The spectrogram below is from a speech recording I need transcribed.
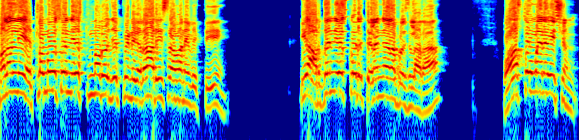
మనల్ని ఎట్లా మోసం చేస్తున్నారో చెప్పిండు కదా హరీష్ రావు అనే వ్యక్తి. ఇక అర్థం చేసుకోరు తెలంగాణ ప్రజలారా. వాస్తవమైన విషయం.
